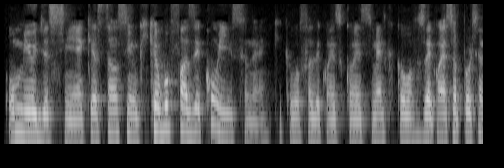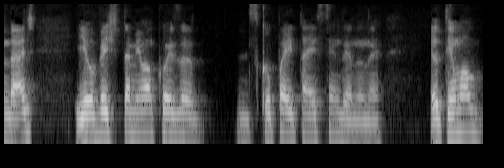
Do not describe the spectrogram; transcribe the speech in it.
humilde, assim, é questão, assim, o que, que eu vou fazer com isso, né? O que, que eu vou fazer com esse conhecimento? O que, que eu vou fazer com essa oportunidade? E eu vejo também uma coisa, desculpa aí estar tá estendendo, né? Eu tenho uma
